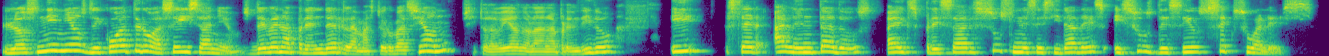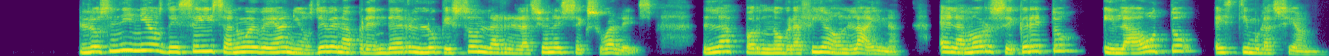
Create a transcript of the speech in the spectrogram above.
Los niños de 4 a 6 años deben aprender la masturbación, si todavía no la han aprendido, y ser alentados a expresar sus necesidades y sus deseos sexuales. Los niños de 6 a 9 años deben aprender lo que son las relaciones sexuales, la pornografía online, el amor secreto y la autoestimulación.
